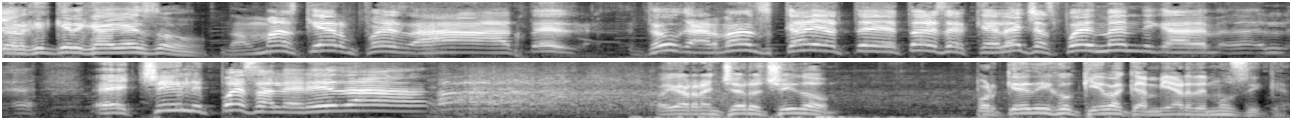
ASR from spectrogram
para qué quiere que haga eso? Nomás quiero, pues, ah, te- tú, garbanzo, cállate. Tú eres el que le echas, pues, mendiga, eh, eh, chili, pues, a la herida. Oiga, ranchero chido. ¿Por qué dijo que iba a cambiar de música?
